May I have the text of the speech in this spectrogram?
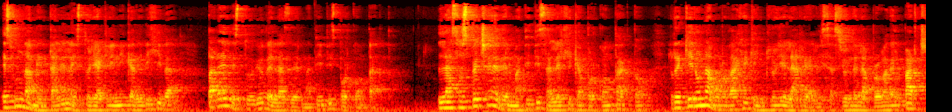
es fundamental en la historia clínica dirigida para el estudio de las dermatitis por contacto. La sospecha de dermatitis alérgica por contacto requiere un abordaje que incluye la realización de la prueba del parche,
